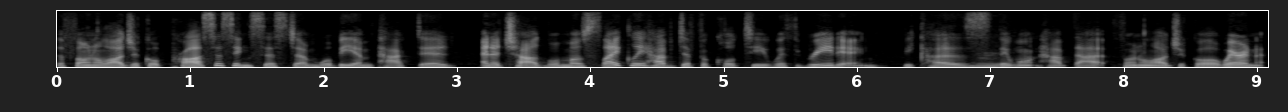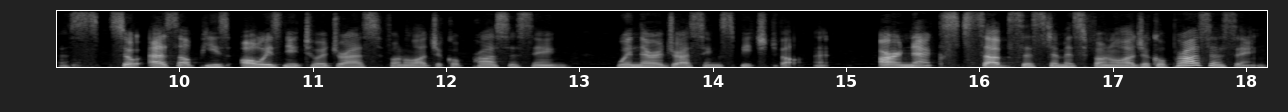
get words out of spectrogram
the phonological processing system will be impacted, and a child will most likely have difficulty with reading because mm. they won't have that phonological awareness. So, SLPs always need to address phonological processing when they're addressing speech development. Our next subsystem is phonological processing.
